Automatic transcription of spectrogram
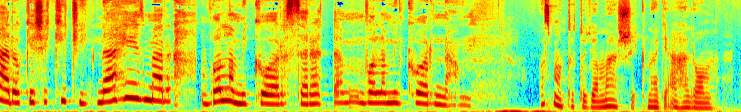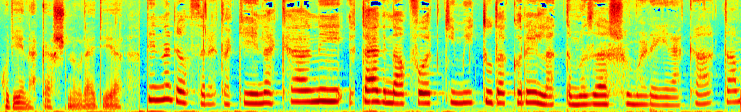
járok, és egy kicsit nehéz, mert valamikor szeretem, valamikor nem. Azt mondtad, hogy a másik nagy álom, hogy énekesnő legyél. Én nagyon szeretek énekelni. Tegnap volt ki mit tud, akkor én lettem az első, mert énekeltem.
